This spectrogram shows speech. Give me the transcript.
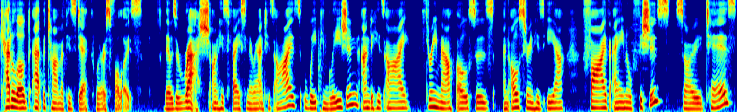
catalogued at the time of his death were as follows. There was a rash on his face and around his eyes, weeping lesion under his eye, three mouth ulcers, an ulcer in his ear, five anal fissures, so tears,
